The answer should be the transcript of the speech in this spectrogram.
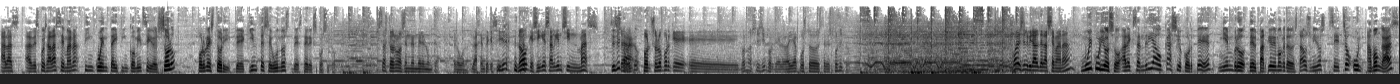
A las, a- después, a la semana, 55.000 seguidores. Solo por una story de 15 segundos de Esther Expósito. Estas cosas no las entenderé nunca, pero bueno. La gente que sigue. No, que sigues a alguien sin más. Sí, sí, O sea, correcto. Por, solo porque. eh, bueno, sí, sí, porque lo haya puesto este expósito. ¿Cuál es el viral de la semana? Muy curioso, Alexandria Ocasio Cortez, miembro del Partido Demócrata de Estados Unidos, se echó un Among Us,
